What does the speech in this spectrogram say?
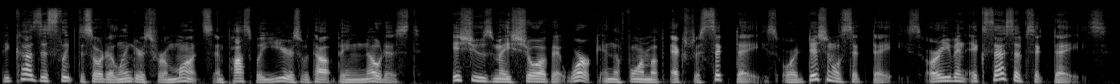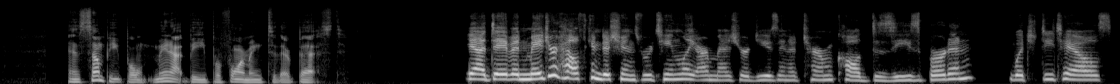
Because this sleep disorder lingers for months and possibly years without being noticed, issues may show up at work in the form of extra sick days, or additional sick days, or even excessive sick days. And some people may not be performing to their best. Yeah, David, major health conditions routinely are measured using a term called disease burden, which details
